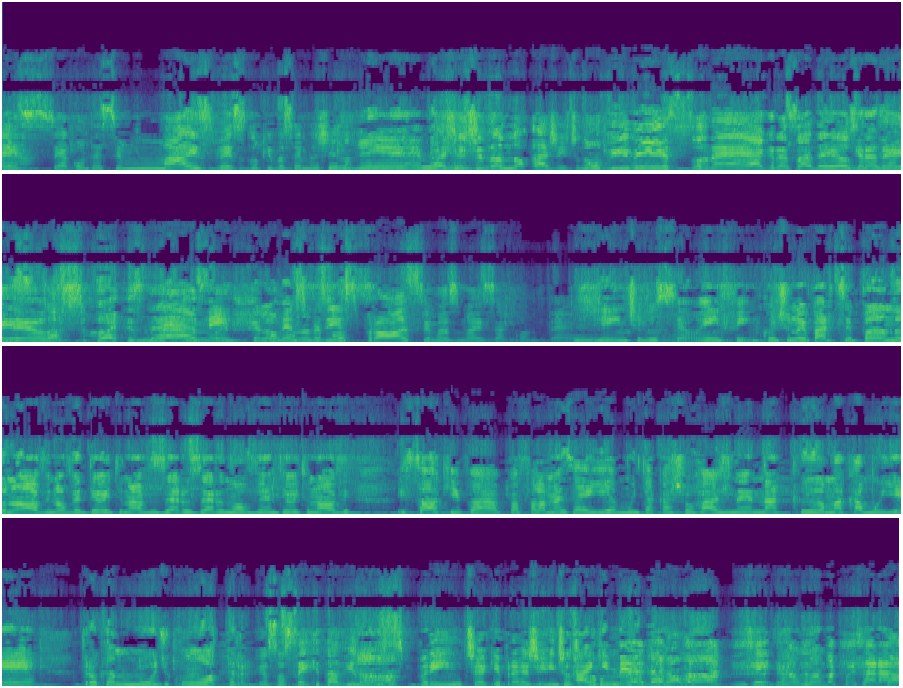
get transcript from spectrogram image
acontece, acontece mais vezes do que você imagina. É, A gente, não, a gente não vive isso, né? Graças a Deus. Graças não tem a Deus. situações dessas. Amém. Pelo com menos as pessoas isso. próximas, mas acontece. Gente do céu. Enfim, continue participando. 998-900-989. E só aqui pra, pra falar, mas aí é muita cachorragem, né? Na cama com a mulher, okay? Trocando nude com outra. Eu só sei que tá vindo uns print aqui pra gente. Ai, que medo. Não manda. Gente, não manda coisa arada Da,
